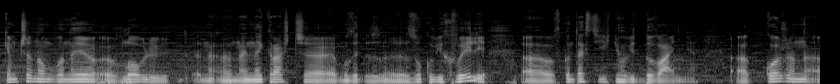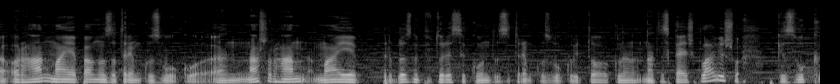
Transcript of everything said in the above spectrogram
Таким чином вони е, вловлюють на- на- найкраще звукові хвилі е, в контексті їхнього відбивання. Кожен орган має певну затримку звуку. Наш орган має приблизно півтори секунди затримку звуку. І то, коли натискаєш клавішу, поки звук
